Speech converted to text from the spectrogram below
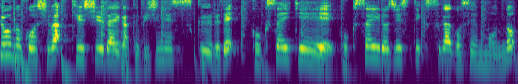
今日の講師は九州大学ビジネススクールで国際経営国際ロジスティクスがご専門の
